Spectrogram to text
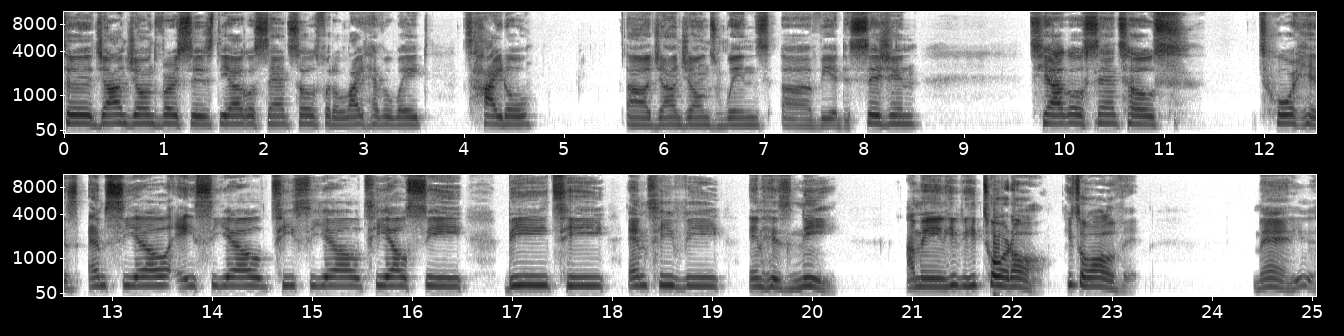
to Jon Jones versus Thiago Santos for the light heavyweight title. Uh, Jon Jones wins uh, via decision. Thiago Santos tore his MCL, ACL, TCL, TLC, BT, MTV in his knee. I mean, he, he tore it all. He tore all of it. Man, he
